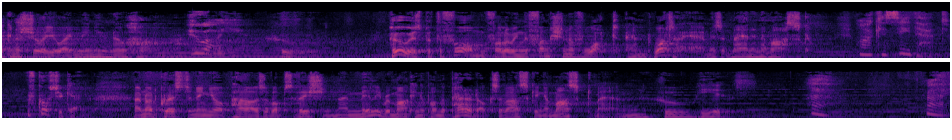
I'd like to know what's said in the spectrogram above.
can assure you I mean you no harm. Who are you? Who? Who is but the form following the function of what, and what I am is a man in a mask. Well, I can see that. Of course you can. I'm not questioning your powers of observation. I'm merely remarking upon the paradox of asking a masked man who he is. Oh, right.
